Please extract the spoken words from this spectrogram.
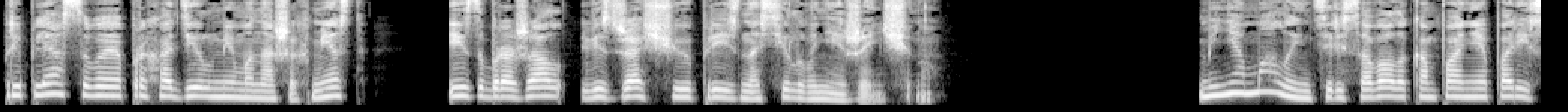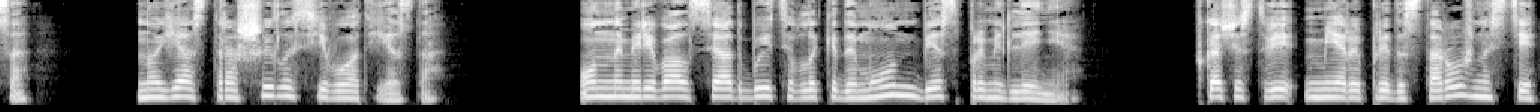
приплясывая, проходил мимо наших мест и изображал визжащую при изнасиловании женщину. Меня мало интересовала компания Париса, но я страшилась его отъезда. Он намеревался отбыть в Лакедемон без промедления. В качестве меры предосторожности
